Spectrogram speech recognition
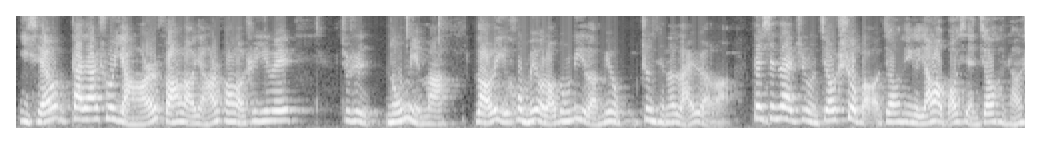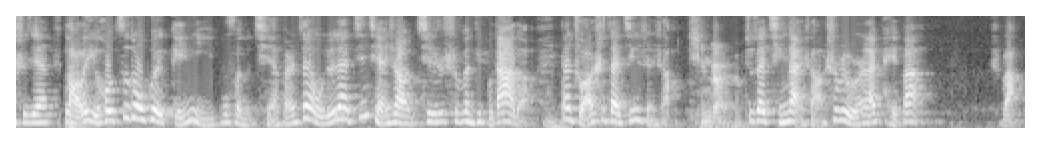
以前大家说养儿防老，养儿防老是因为就是农民嘛，老了以后没有劳动力了，没有挣钱的来源了。但现在这种交社保、交那个养老保险，交很长时间，老了以后自动会给你一部分的钱。反正在我觉得在金钱上其实是问题不大的，但主要是在精神上、情感上，就在情感上，是不是有人来陪伴，是吧？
